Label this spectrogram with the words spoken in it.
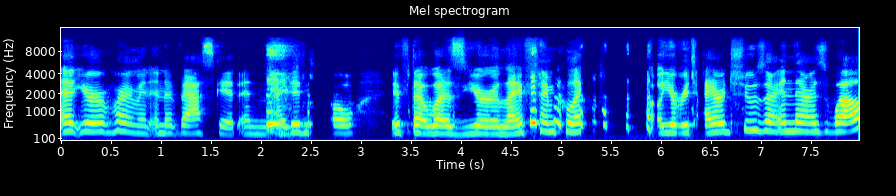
at your apartment in a basket, and I didn't know if that was your lifetime collection. All oh, your retired shoes are in there as well.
